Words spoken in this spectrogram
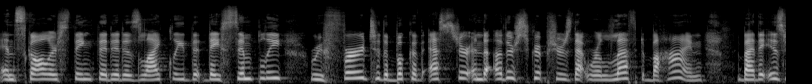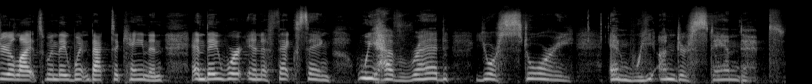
And scholars think that it is likely that they simply referred to the book of Esther and the other scriptures that were left behind by the Israelites when they went back to Canaan. And they were, in effect, saying, We have read your story and we understand it.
